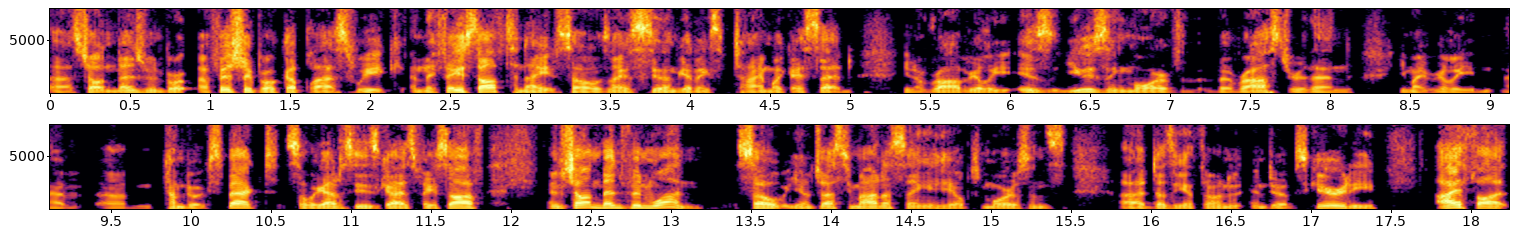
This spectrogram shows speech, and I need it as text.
uh, Shelton Benjamin bro- officially broke up last week, and they faced off tonight. So it was nice to see them getting some time. Like I said, you know, Rob really is using more of the roster than you might really have um, come to expect. So we got to see these guys face off, and Shelton Benjamin won. So you know, Jesse Mata saying he hopes Morrison's uh, doesn't get thrown into obscurity. I thought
